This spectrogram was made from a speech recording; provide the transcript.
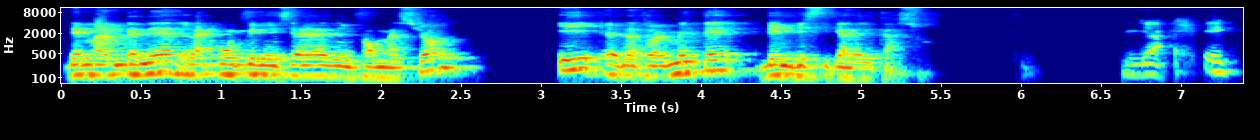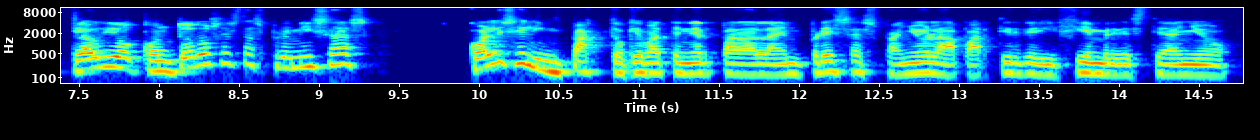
de mantener la confidencialidad de la información y, eh, naturalmente, de investigar el caso. Ya. Eh, Claudio, con todas estas premisas, ¿cuál es el impacto que va a tener para la empresa española a partir de diciembre de este año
